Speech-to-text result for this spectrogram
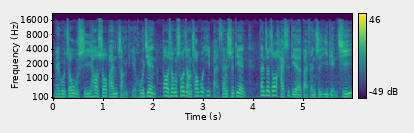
美股周五十一号收盘涨跌互见，道琼收涨超过一百三十点，但这周还是跌了百分之一点七。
